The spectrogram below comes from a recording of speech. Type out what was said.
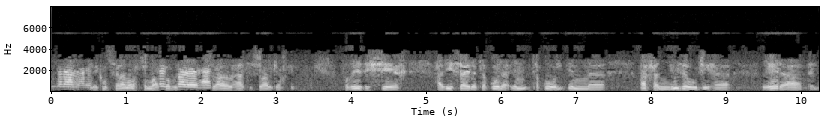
السلام عليكم. عليكم السلام ورحمة الله. تفضل. سؤال الهاتف. سؤال الهاتف سؤالك يا أختي. فضيلة الشيخ هذه سائلة تقول إن تقول إن أخا لزوجها غير عاقل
